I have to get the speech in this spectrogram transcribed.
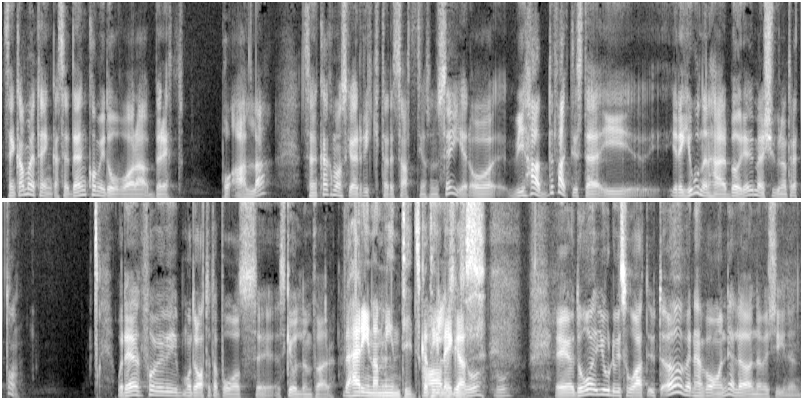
Sen kan man ju tänka sig, den kommer ju då vara brett på alla. Sen kanske man ska ha riktade satsningar som du säger. Och vi hade faktiskt det i, i regionen här, började vi med 2013. Och det får vi moderater ta på oss eh, skulden för. Det här är innan min tid, ska tilläggas. Ja, eh, då gjorde vi så att utöver den här vanliga löneöversynen,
